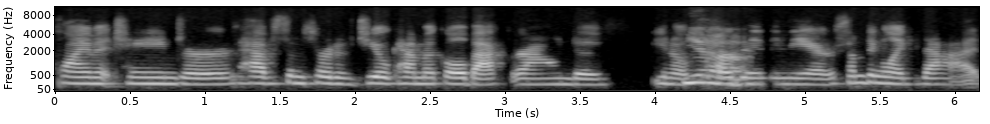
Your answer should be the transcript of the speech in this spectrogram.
climate change or have some sort of geochemical background of you know yeah. carbon in the air something like that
